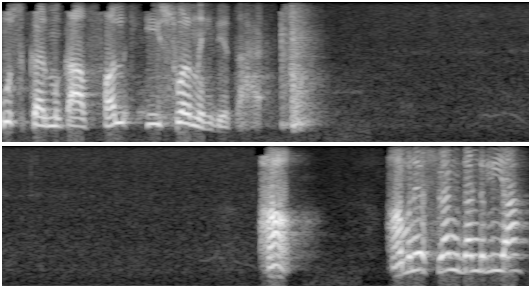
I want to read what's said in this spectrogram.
उस कर्म का फल ईश्वर नहीं देता है। हाँ हमने स्वयं दंड लिया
